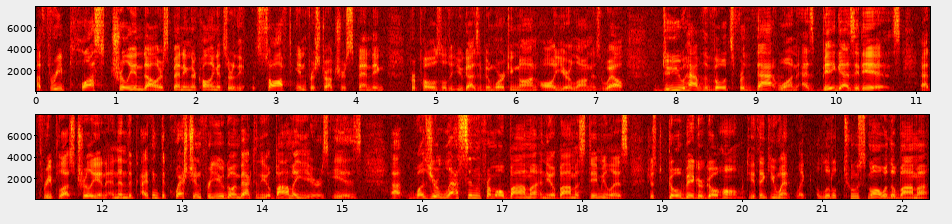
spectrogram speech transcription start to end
a three plus trillion dollar spending. They're calling it sort of the soft infrastructure spending proposal that you guys have been working on all year long as well. Do you have the votes for that one, as big as it is, at three plus trillion? And then the, I think the question for you, going back to the Obama years, is uh, was your lesson from Obama and the Obama stimulus just go big or go home? Do you think you went like a little too small with Obama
